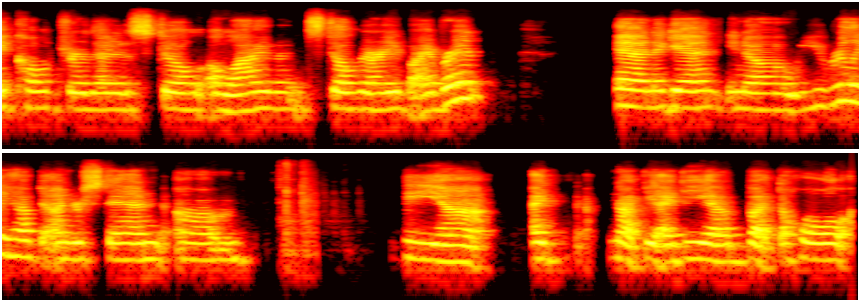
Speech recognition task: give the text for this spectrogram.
a culture that is still alive and still very vibrant. And again, you know, you really have to understand um, the, uh, I, not the idea, but the whole,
